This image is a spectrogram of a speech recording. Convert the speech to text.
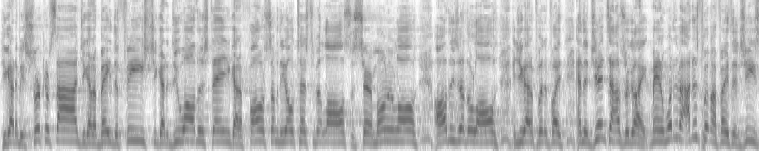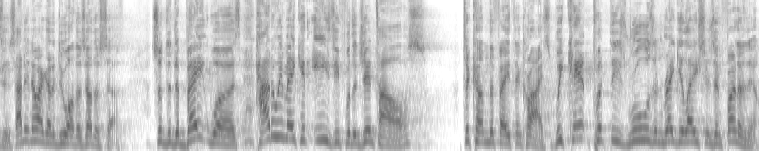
You got to be circumcised. You got to obey the feast. You got to do all this thing. You got to follow some of the Old Testament laws, the ceremonial laws, all these other laws, and you got to put in place. And the Gentiles are like, man, what about? I just put my faith in Jesus. I didn't know I got to do all this other stuff. So the debate was, how do we make it easy for the Gentiles to come to faith in Christ? We can't put these rules and regulations in front of them.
